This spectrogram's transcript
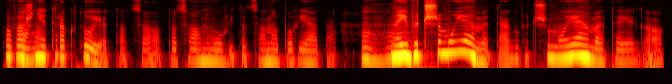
poważnie mhm. traktuje to co, to, co on mówi, to, co on opowiada. No i wytrzymujemy, tak? Wytrzymujemy te jego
